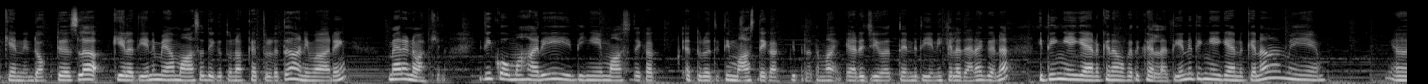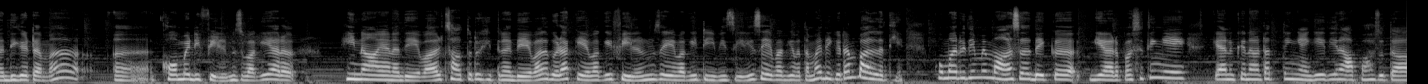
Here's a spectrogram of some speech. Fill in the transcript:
එකන්නේ ඩොක්ටර්ස්ලා කියලා තියෙන මෙයා මාස දෙකතුනක් ඇතුළත අනිවාරෙන් මැරෙනවා කියලා. ඉතින් කොම හරි ඉතින්ගේ මාස දෙකක් ඇතුළත ති මාස් දෙකක් විතරතම යට ජීවත්තෙන්ට තියෙන කියලා දැනගෙන ඉතින් ඒ ගෑනු කෙන මොකද කරලා තියෙන ඉතින් ඒ ගෑනු කෙන මේ අ, දිගටම කෝමඩි ෆිල්ම්ස් වගේ අර හිනා යන දේවල් සතුරු හිතන දේවල් ගොඩක් ඒවගේ ෆිල්ම්ස් ඒ වගේ ටව සිරිස් ඒ වගේ තමයි දිගට බල්ලතිය කොමරිදි මේ මාස දෙක ගියාට පසිතින් ඒ ගෑනු කෙනටත් තින් ඇගේ තියෙන අපහසුතා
